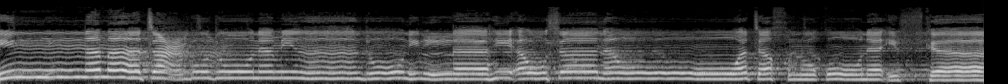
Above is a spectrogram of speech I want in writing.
إنما تعبدون من دون الله أوثانا وتخلقون إفكا.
